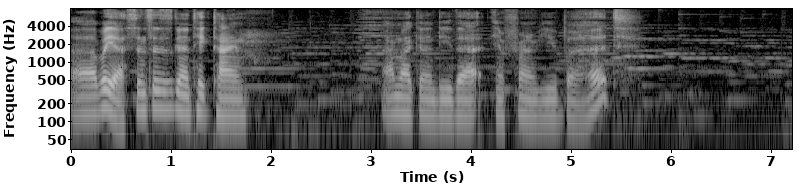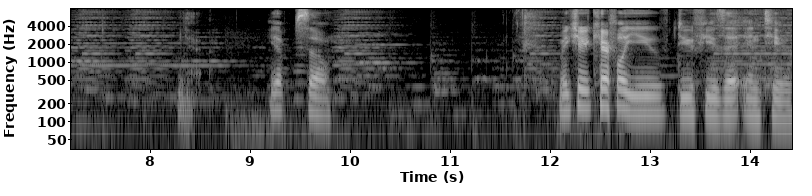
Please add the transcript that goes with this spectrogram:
Um, uh, but yeah, since this is gonna take time, I'm not gonna do that in front of you, but Yep, so make sure you're careful you do fuse it into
